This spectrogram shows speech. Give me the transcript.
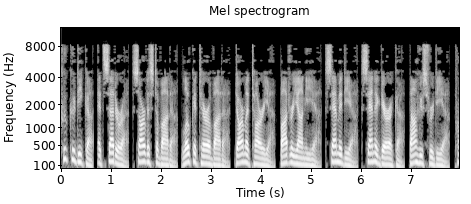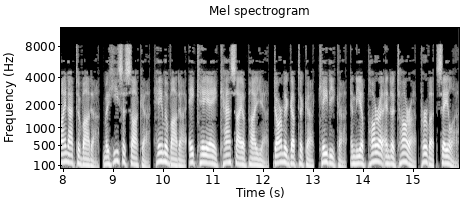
Kukudika, etc., Sarvastivada, Lokottaravada, Dharmatarya, Bhadrayaniya, Samitya, Sanagarika, Bahusrutiya, Prajnaptivada, Mahisasaka, Hemavada aka Kasayapaya, Dharmaguptaka, Kadika, and the Apara and Atara Purva Sela.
